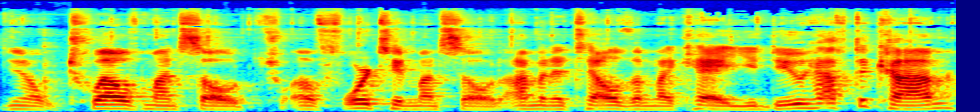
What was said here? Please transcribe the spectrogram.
you know, 12 months old, 12, uh, 14 months old. I'm going to tell them like, hey, you do have to come.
